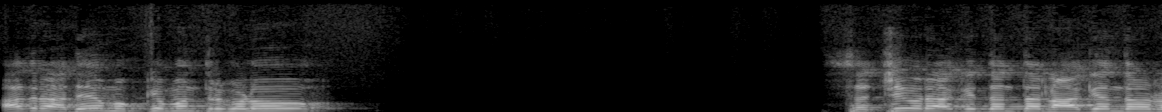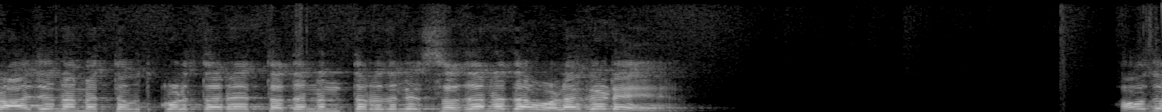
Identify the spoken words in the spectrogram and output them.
ಆದರೆ ಅದೇ ಮುಖ್ಯಮಂತ್ರಿಗಳು ಸಚಿವರಾಗಿದ್ದಂಥ ನಾಗೇಂದ್ರ ಅವರು ರಾಜೀನಾಮೆ ತೆಗೆದುಕೊಳ್ತಾರೆ. ತದನಂತರದಲ್ಲಿ ಸದನದ ಒಳಗಡೆ ಹೌದು,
